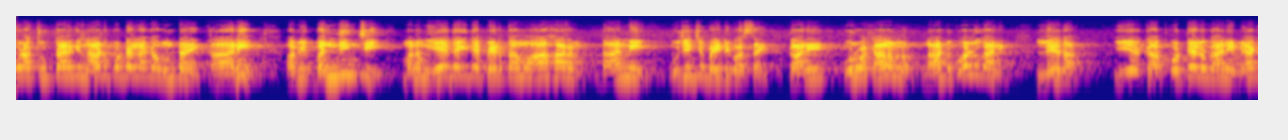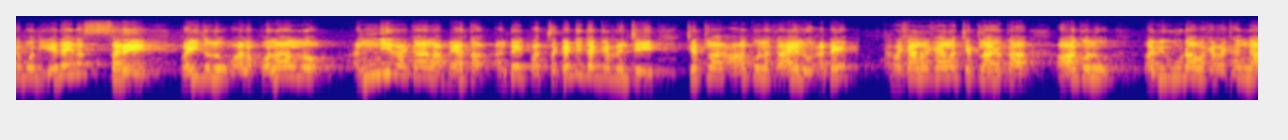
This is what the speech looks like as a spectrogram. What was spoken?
కూడా చూడటానికి నాటు పొట్టేలాగా ఉంటాయి. కానీ అవి బంధించి మనం ఏదైతే పెడతామో ఆహారం దాన్ని భుజించి బయటికి వస్తాయి. కానీ పూర్వకాలంలో నాటుకోళ్ళు కానీ లేదా ఈ యొక్క పొట్టేలు కానీ మేకపోతే ఏదైనా సరే రైతులు వాళ్ళ పొలాల్లో అన్ని రకాల మేత అంటే పచ్చగడ్డి దగ్గర నుంచి చెట్ల ఆకుల కాయలు అంటే రకరకాల చెట్ల యొక్క ఆకులు అవి కూడా ఒక రకంగా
